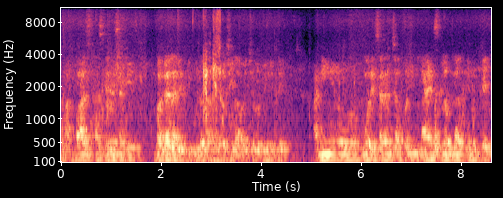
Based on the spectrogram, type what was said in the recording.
आपण आज खास त्याच्यासाठी बघायला आले की कुठं झाडं कशी लावायची वगैरे ते. आणि मोरे सरांच्या पण लायन्स क्लबला ते नुकतेच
